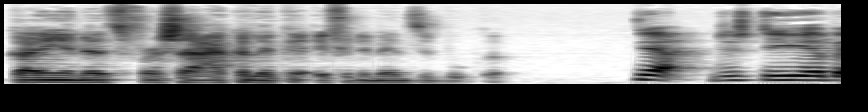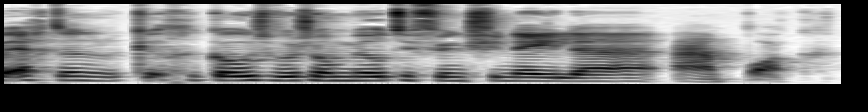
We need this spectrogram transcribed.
kan je het voor zakelijke evenementen boeken. Ja, dus die hebben echt een, gekozen voor zo'n multifunctionele aanpak.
